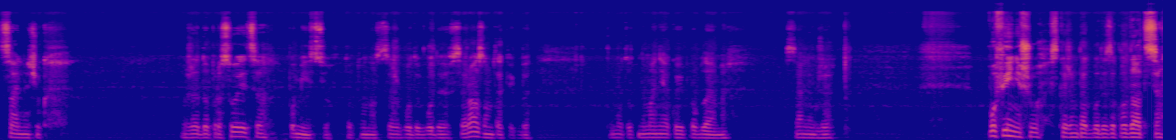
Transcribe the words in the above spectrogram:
Сальничок вже допресується по місцю. Тобто у нас це ж буде, буде все разом, так якби. Тому тут нема ніякої проблеми. Сальник вже по фінішу, скажімо так, буде закладатися.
